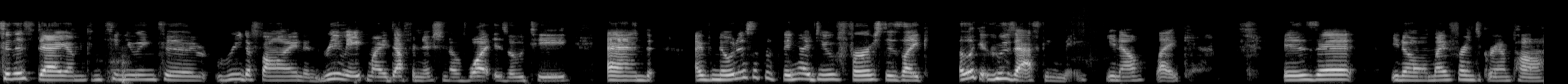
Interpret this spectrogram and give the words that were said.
to this day, I'm continuing to redefine and remake my definition of what is OT. And I've noticed that the thing I do first is like I look at who's asking me, you know, like is it you know, my friend's grandpa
